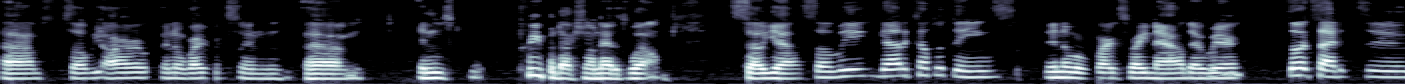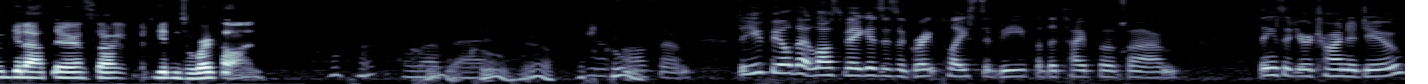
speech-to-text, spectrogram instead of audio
Um, so we are in the works and um, in pre-production on that as well. So yeah, so we got a couple of things in the works right now that we're so excited to get out there and start getting to work on. Okay. I love that. Cool. Yeah. That's, That's cool. awesome. Do you feel that Las Vegas is a great place to be for the type of um, things that you're trying to do?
